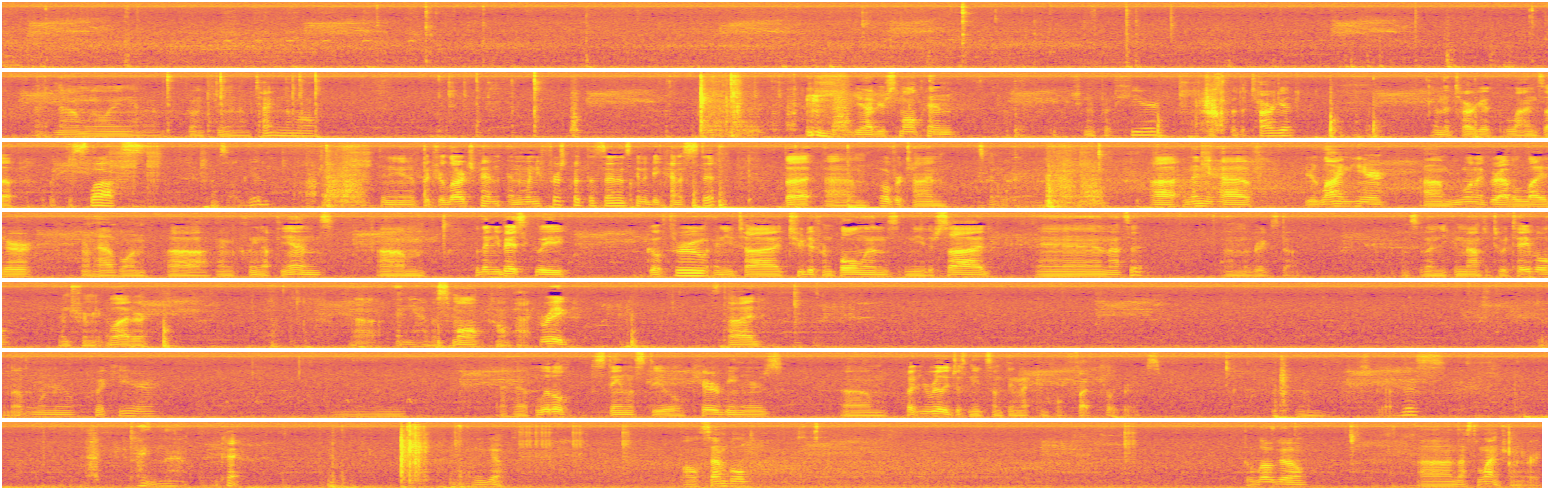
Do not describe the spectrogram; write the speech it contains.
Right, now I'm going and I'm going through and I'm tightening them all. you have your small pin. Which you're going to put here just for the target. And the target lines up with the slots. That's all good. Then you're going to put your large pin and when you first put this in it's going to be kind of stiff but um, over time it's going to wear in uh, and then you have your line here. Um, you want to grab a lighter I don't have one uh, and clean up the ends. Um, but then you basically go through and you tie two different bowlines in either side and that's it. And the rig's done. And so then you can mount it to a table and trim your glider. Uh, and you have a small compact rig. It's tied do another one real quick here and I have little stainless steel carabiners, um, but you really just need something that can hold five kilograms. Um, grab this, tighten that. Okay, there you go. All assembled. The logo, uh, and that's the line trimming rig.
